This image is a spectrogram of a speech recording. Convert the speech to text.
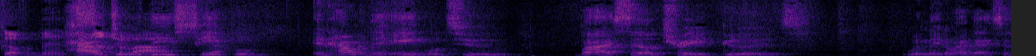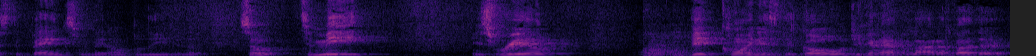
Government. How do these people yeah. and how are they able to buy, sell, trade goods when they don't have access to banks, when they don't believe in it. So to me, it's real. Bitcoin is the gold. You're gonna have a lot of other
